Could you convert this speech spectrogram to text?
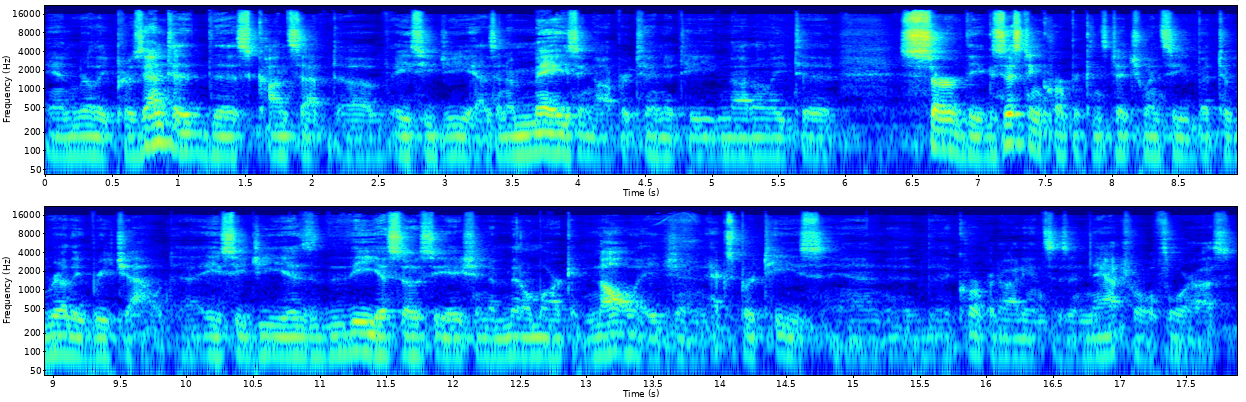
and really presented this concept of ACG as an amazing opportunity not only to serve the existing corporate constituency but to really reach out. Uh, ACG is the association of middle market knowledge and expertise, and the corporate audience is a natural for us.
